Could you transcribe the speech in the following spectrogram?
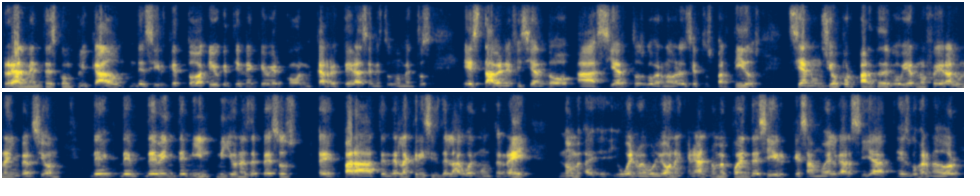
realmente es complicado decir que todo aquello que tiene que ver con carreteras en estos momentos está beneficiando a ciertos gobernadores de ciertos partidos. Se anunció por parte del gobierno federal una inversión de, de, 20 mil millones de pesos eh, para atender la crisis del agua en Monterrey no, eh, o en Nuevo León en general. No me pueden decir que Samuel García es gobernador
